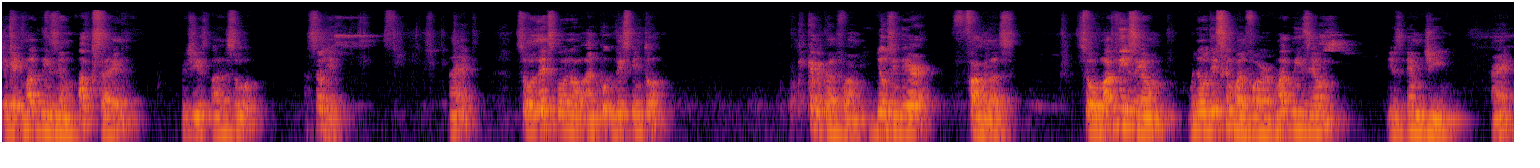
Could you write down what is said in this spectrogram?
you get magnesium oxide, which is also a solid. Alright? So let's go now and put this into chemical form using the their formulas. So magnesium, we know this symbol for magnesium is Mg, right?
